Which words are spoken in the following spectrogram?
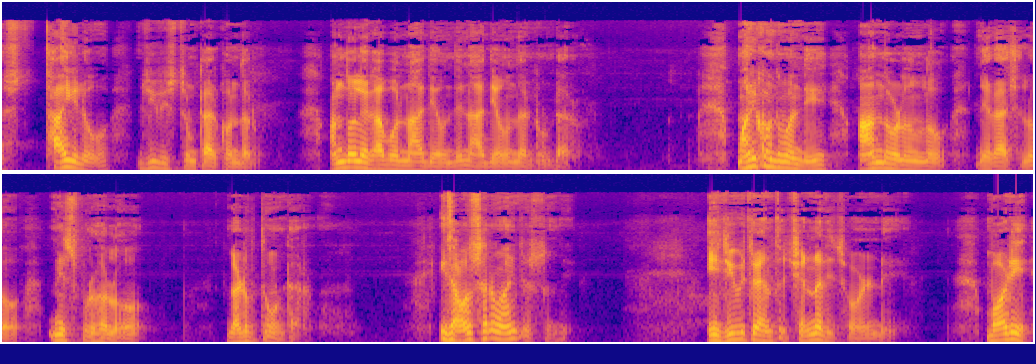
స్థాయిలో జీవిస్తుంటారు కొందరు. అందులో కాబోలు నాదే ఉంది నాదే ఉంది అంటుంటారు. మరికొంతమంది ఆందోళనలో నిరాశలో నిస్పృహలో గడుపుతూ ఉంటారు. ఇది అవసరం అనిపిస్తుంది. ఈ జీవితం ఎంత చిన్నది చూడండి. బాడీ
